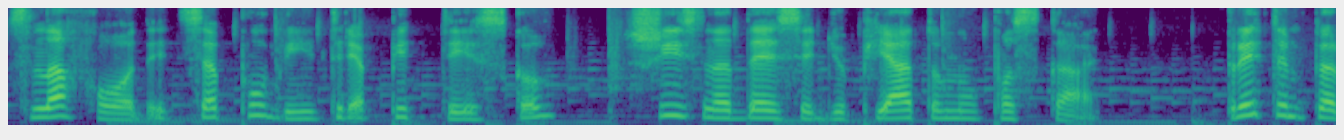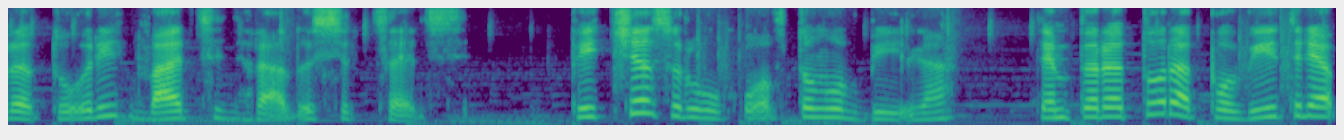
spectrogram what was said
знаходиться повітря під тиском 6 на 10 у п'ятому паскаль при температурі 20 градусів Цельсія. Під час руху автомобіля температура повітря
